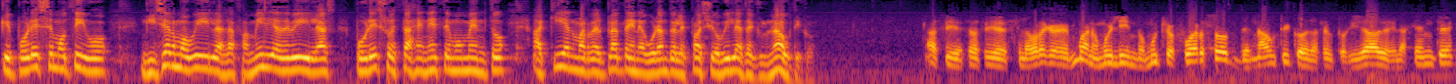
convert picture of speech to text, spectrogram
que por ese motivo, Guillermo Vilas, la familia de Vilas, por eso estás en este momento aquí en Mar del Plata inaugurando el espacio Vilas del Club Náutico. Así es, así es. La verdad que, bueno, muy lindo, mucho esfuerzo del náutico, de las autoridades, de la gente.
